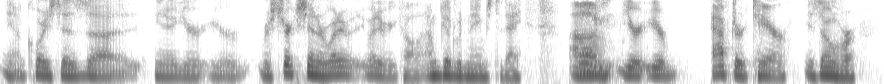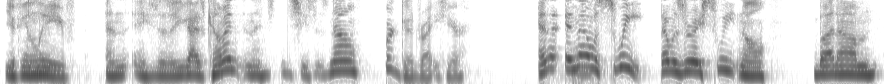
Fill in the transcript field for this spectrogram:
you know, Corey says, uh, you know, your your restriction or whatever whatever you call it. I'm good with names today. Um, your your aftercare is over. You can leave. And he says, "Are you guys coming?" And then she says, "No, we're good right here. And th- and that was sweet. That was very sweet and all. But um,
